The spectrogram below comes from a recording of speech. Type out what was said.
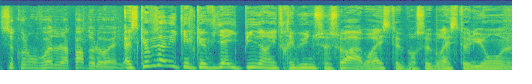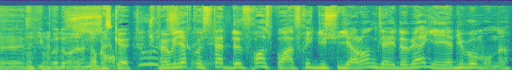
ce que l'on voit de la part de l'OL. Est-ce que vous avez quelques VIP dans les tribunes ce soir à Brest pour ce Brest-Lyon, euh, Philippe Audouin? Non, parce que je peux vous dire qu'au Stade de France pour Afrique du Sud-Irlande, Xavier Domergue, il y, a- il y a du beau monde. hein.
